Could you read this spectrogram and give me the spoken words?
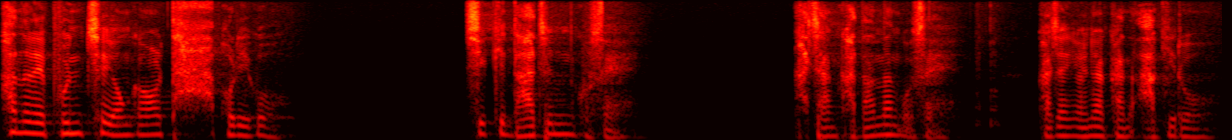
하늘의 본체 영광을 다 버리고 지극히 낮은 곳에 가장 가난한 곳에 가장 연약한 아기로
